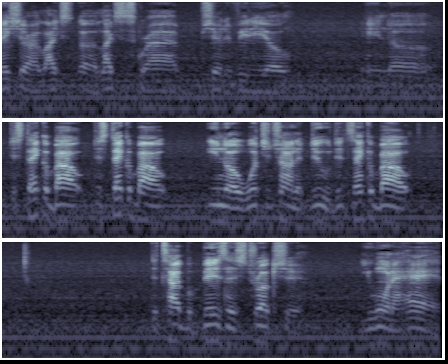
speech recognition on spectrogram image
make sure I like, uh, like, subscribe, share the video, and uh, just think about just think about you know what you're trying to do. Just think about the type of business structure you want to have,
